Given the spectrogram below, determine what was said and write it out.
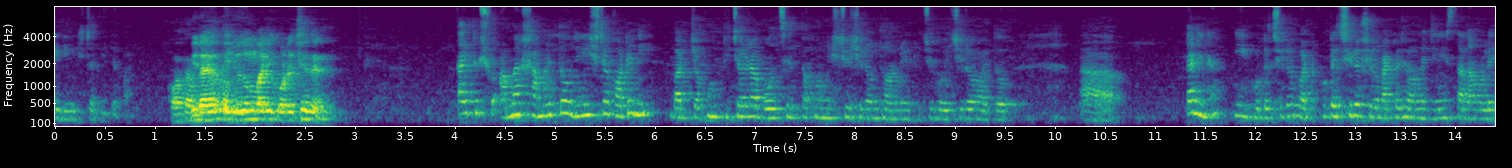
এই জিনিসটা দিতে পারি। করেছিলেন? তাই তো আমার সামনে তো জিনিসটা ঘটেনি বাট যখন টিচাররা বলছেন তখন নিশ্চয়ই সেরকম ধরনের কিছু হয়েছিল হয়তো জানি না কী ঘটেছিল বাট ঘটেছিল সেরকম একটা ধরনের জিনিস। তা না হলে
